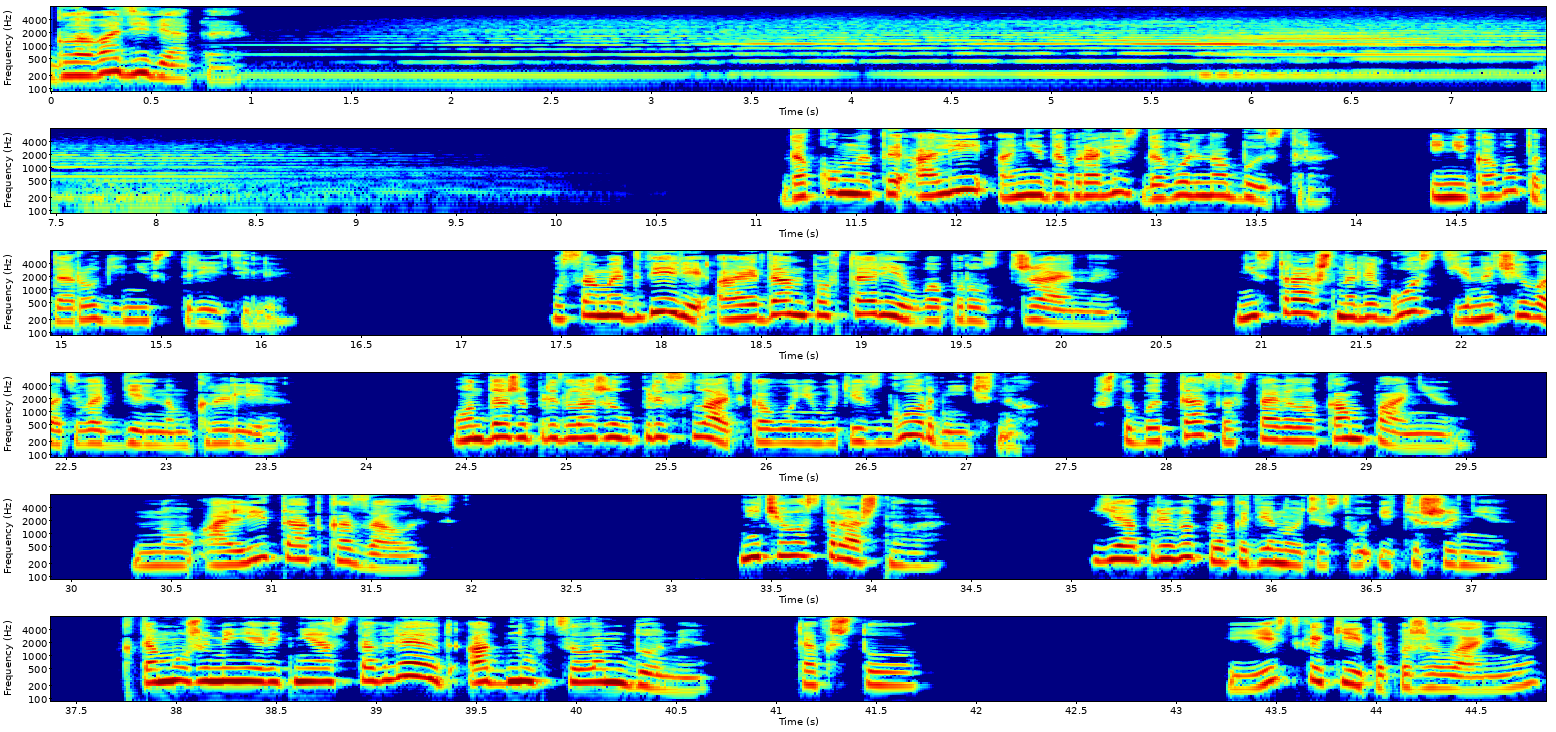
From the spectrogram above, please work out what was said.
Глава девятая До комнаты Али они добрались довольно быстро и никого по дороге не встретили. У самой двери Айдан повторил вопрос Джайны, не страшно ли гостье ночевать в отдельном крыле. Он даже предложил прислать кого-нибудь из горничных, чтобы та составила компанию. Но Алита отказалась. «Ничего страшного. Я привыкла к одиночеству и тишине. К тому же меня ведь не оставляют одну в целом доме. Так что...» «Есть какие-то пожелания?»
